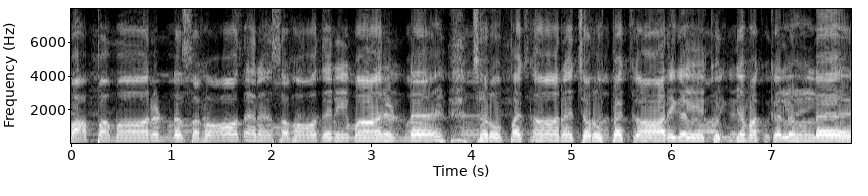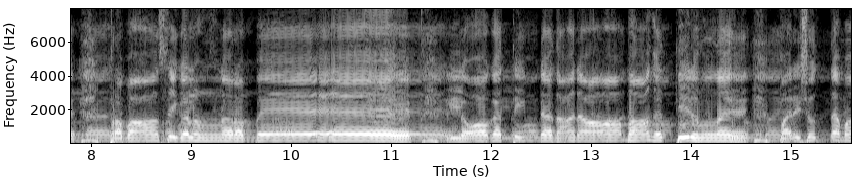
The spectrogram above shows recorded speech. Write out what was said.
പാപ്പമാരുണ്ട് സഹോദര സഹോദരിമാരുണ്ട് ചെറുപ്പക്കാര് ചെറുപ്പക്കാരികൾ കുഞ്ഞുമക്കളുണ്ട് പ്രവാസികളുണ്ട് റബ്ബേ. ലോകത്തിന്റെ നാനാഭാഗത്തിരുന്ന് പരിശുദ്ധമായ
